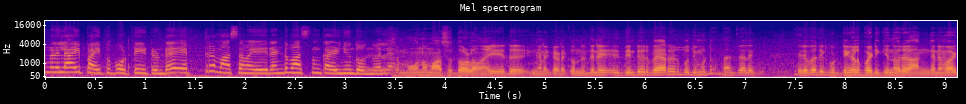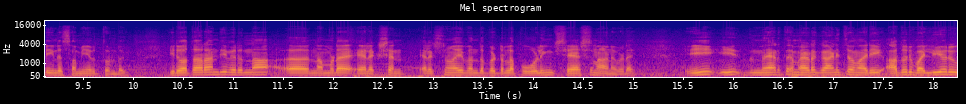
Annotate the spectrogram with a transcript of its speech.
പലയിടങ്ങളിലായി പൈപ്പ് പൊട്ടിയിട്ടുണ്ട്. എത്ര മാസമായി? രണ്ട് മാസം കഴിഞ്ഞു തോന്നുന്നു അല്ലേ? മൂന്ന് മാസത്തോളമായി ഇത് ഇങ്ങനെ കിടക്കുന്നു. ഇതിന് ഇതിന്റെ ഒരു വേറൊരു ബുദ്ധിമുട്ട് എന്താ വെച്ചാൽ നിരവധി കുട്ടികൾ പഠിക്കുന്ന ഒരു അംഗനവാടിന്റെ സമീപത്തുണ്ട്. ഇരുപത്താറാം തീയതി വരുന്ന നമ്മുടെ എലക്ഷൻ എലക്ഷനുമായി ബന്ധപ്പെട്ടുള്ള പോളിംഗ് സ്റ്റേഷനാണ് ഇവിടെ. ഈ ഈ നേരത്തെ മാഡം കാണിച്ച മാതിരി അതൊരു വലിയൊരു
